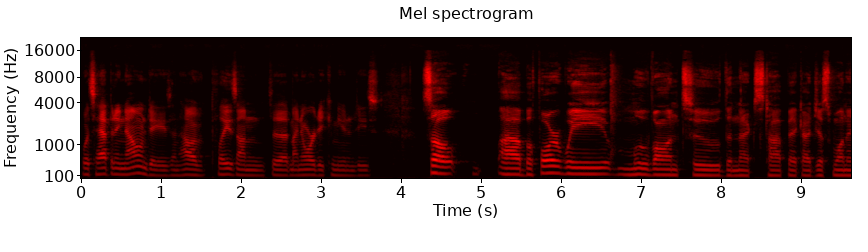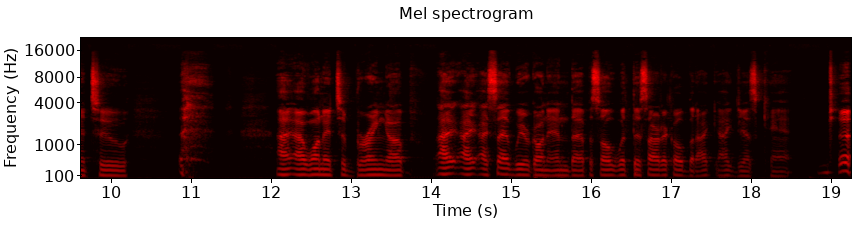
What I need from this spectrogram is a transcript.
what's happening nowadays and how it plays on the minority communities. So, uh, before we move on to the next topic, I just wanted to, I, I wanted to bring up. I, I, I said we were going to end the episode with this article, but I, I just can't.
